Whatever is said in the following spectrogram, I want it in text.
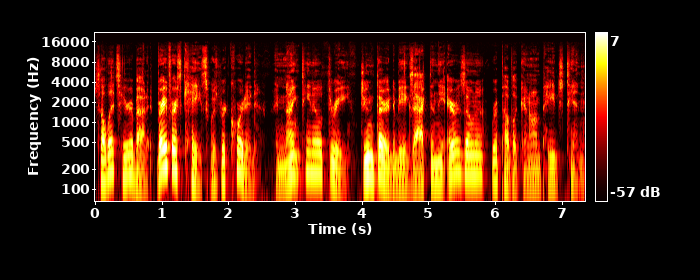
So let's hear about it. Very first case was recorded in 1903, June 3rd to be exact, in the Arizona Republican on page 10.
